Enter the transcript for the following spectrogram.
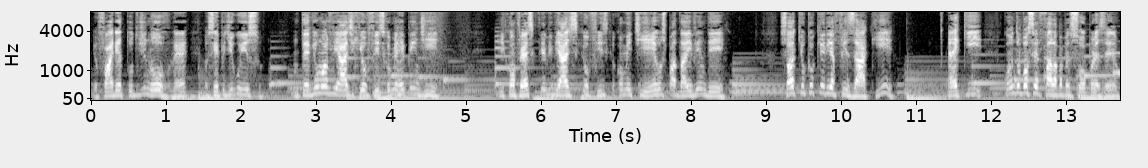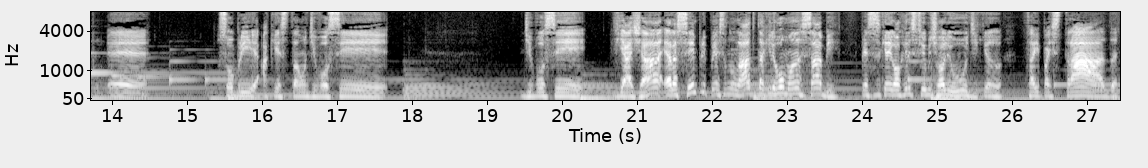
Eu faria tudo de novo, né? Eu sempre digo isso. Não teve uma viagem que eu fiz que eu me arrependi. E confesso que teve viagens que eu fiz que eu cometi erros para dar e vender. Só que o que eu queria frisar aqui é que quando você fala para a pessoa, por exemplo, é, sobre a questão de você de você viajar, ela sempre pensa no lado daquele romance, sabe? Pensa que é igual aqueles filmes de Hollywood, que eu saí pra estrada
